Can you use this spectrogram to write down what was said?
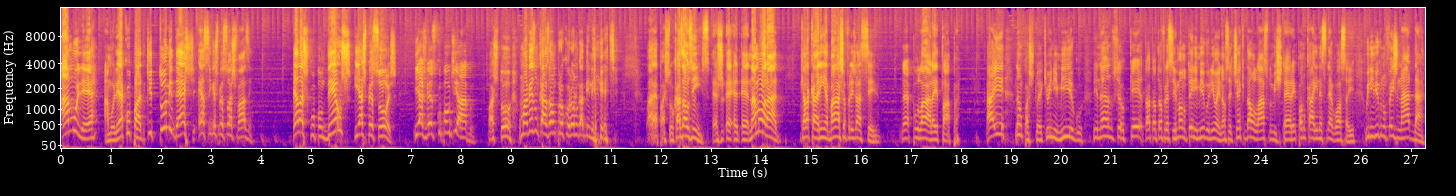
A mulher, a mulher culpada, que tu me deste, é assim que as pessoas fazem. Elas culpam Deus e as pessoas. E às vezes culpam o diabo. Pastor, uma vez um casal me procurou no gabinete. Ah, é, pastor, casalzinho, é, é, é, namorado. Aquela carinha baixa, eu falei, já sei. Né, pular a etapa. Aí, não, pastor, é que o inimigo, e né, não sei o quê, tá, tá, tá. Eu falei assim, irmão, não tem inimigo nenhum aí, não. Você tinha que dar um laço no mistério aí pra não cair nesse negócio aí. O inimigo não fez nada.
